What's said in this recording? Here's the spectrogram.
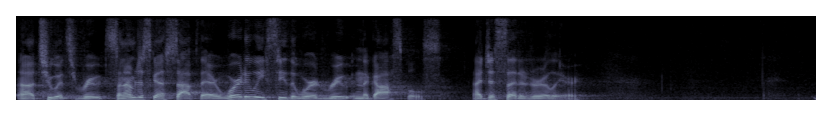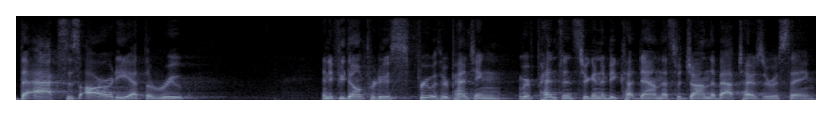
Uh, to its roots. And I'm just going to stop there. Where do we see the word root in the Gospels? I just said it earlier. The axe is already at the root. And if you don't produce fruit with repenting, repentance, you're going to be cut down. That's what John the Baptizer was saying.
